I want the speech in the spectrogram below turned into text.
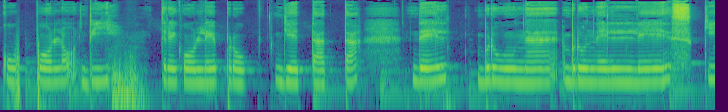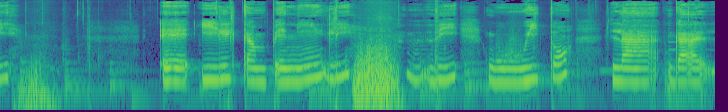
cupolo di tregole progettata del Bruna, Brunelleschi e il campanile di Guido, la galleria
